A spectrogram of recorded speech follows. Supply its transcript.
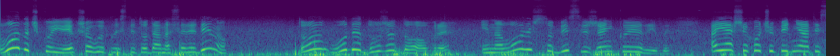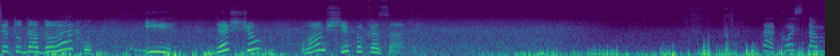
лодочкою, якщо виплисти туди на середину, то буде дуже добре. І наловиш собі свіженької риби. А я ще хочу піднятися туди доверху і дещо вам ще показати. Давай. Так, ось там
